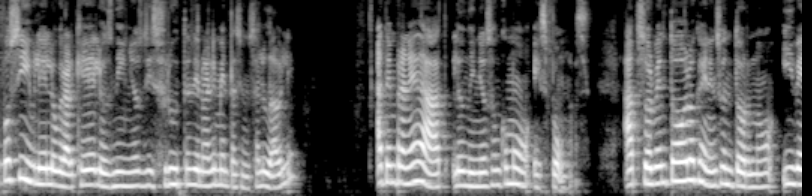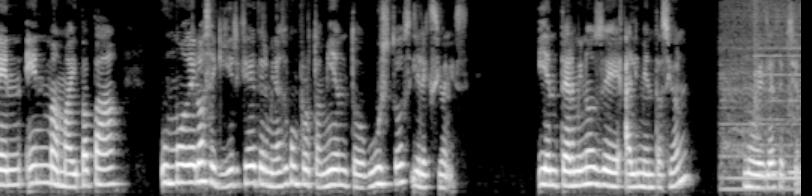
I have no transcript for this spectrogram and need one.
posible lograr que los niños disfruten de una alimentación saludable? A temprana edad, los niños son como esponjas. Absorben todo lo que ven en su entorno y ven en mamá y papá un modelo a seguir que determina su comportamiento, gustos y elecciones. Y en términos de alimentación, no es la excepción.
